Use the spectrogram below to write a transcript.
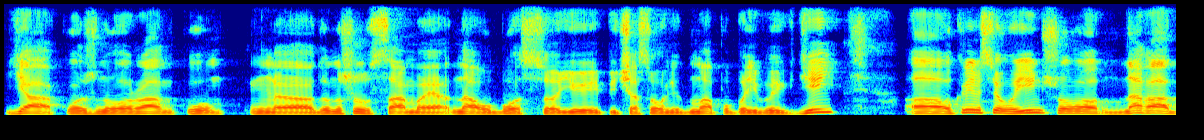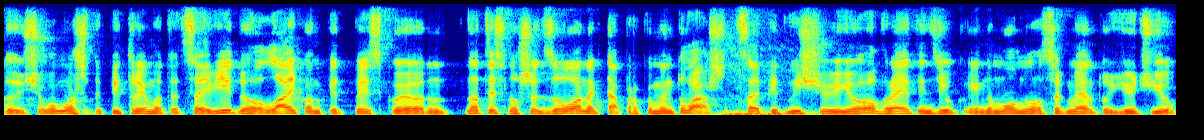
я кожного ранку доношу саме на обоз.ua під час огляду мапу бойових дій. Окрім всього іншого, нагадую, що ви можете підтримати це відео лайком, підпискою, натиснувши дзвоник та прокоментувавши це, підвищує його в рейтинзі україномовного сегменту YouTube.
